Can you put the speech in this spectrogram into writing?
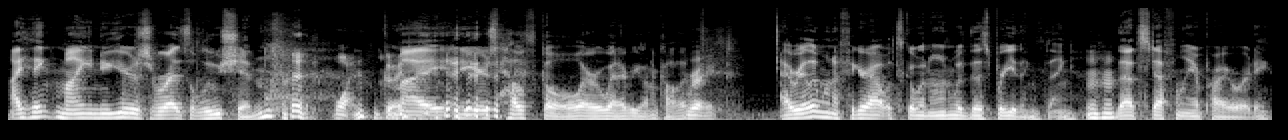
I think my New Year's resolution, One. Good. my New Year's health goal, or whatever you want to call it, right. I really want to figure out what's going on with this breathing thing. Mm-hmm. That's definitely a priority.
